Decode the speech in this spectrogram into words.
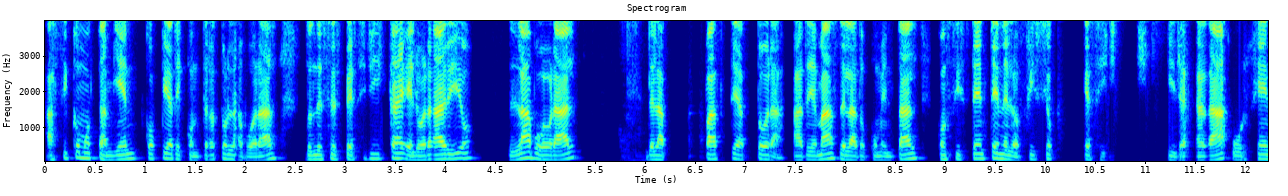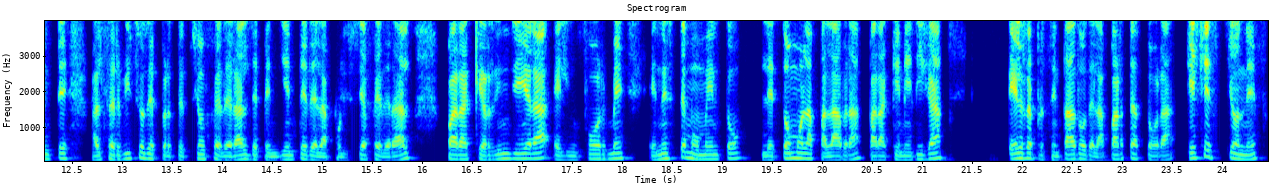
así como también copia de contrato laboral donde se especifica el horario laboral de la parte actora, además de la documental consistente en el oficio que se girará urgente al Servicio de Protección Federal dependiente de la Policía Federal para que rindiera el informe. En este momento le tomo la palabra para que me diga el representado de la parte actora qué gestiones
